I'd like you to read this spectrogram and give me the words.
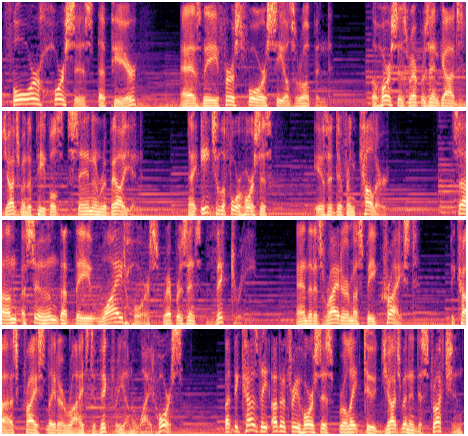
four horses appear as the first four seals are opened. The horses represent God's judgment of people's sin and rebellion. Now, each of the four horses is a different color. Some assume that the white horse represents victory and that its rider must be Christ, because Christ later rides to victory on a white horse. But because the other three horses relate to judgment and destruction,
